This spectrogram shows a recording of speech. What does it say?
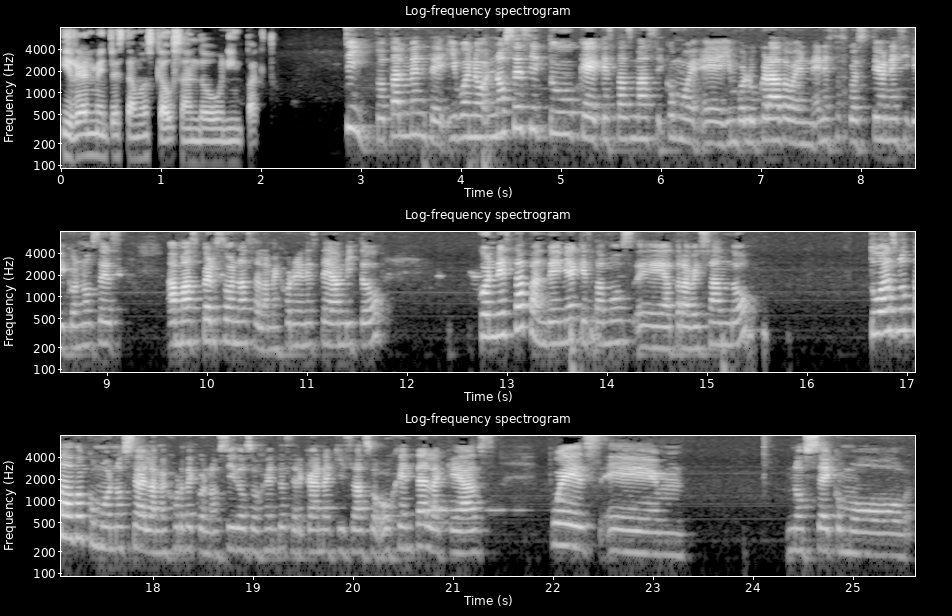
y realmente estamos causando un impacto. Sí, totalmente. Y bueno, no sé si tú que, que estás más como eh, involucrado en, en, estas cuestiones y que conoces a más personas a lo mejor en este ámbito, con esta pandemia que estamos eh, atravesando, ¿tú has notado como, no sé, a lo mejor de conocidos o gente cercana quizás o, o gente a la que has pues, eh, no sé, como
